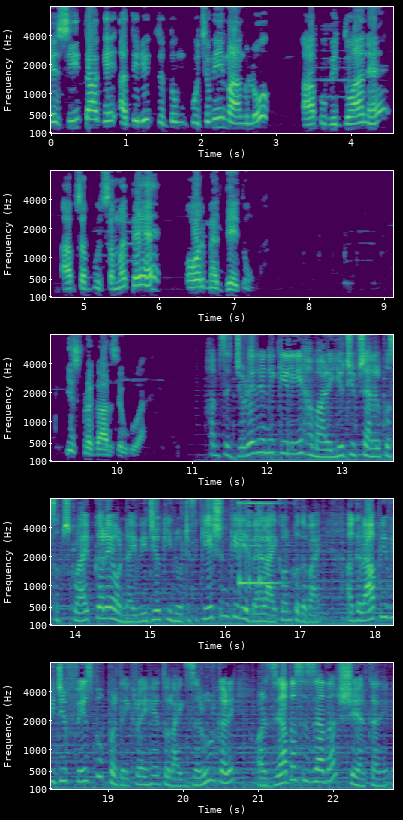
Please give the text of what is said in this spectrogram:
कि सीता के अतिरिक्त तुम कुछ भी मांग लो आप विद्वान हैं आप सब कुछ समझते हैं और मैं दे दूँगा। इस प्रकार से हुआ है। हमसे जुड़े रहने के लिए हमारे YouTube चैनल को सब्सक्राइब करें और नई वीडियो की नोटिफिकेशन के लिए बेल आइकॉन को दबाएँ। अगर आप ये वीडियो Facebook पर देख रहे हैं तो लाइक ज़रूर करें और ज़्यादा से ज़्यादा शेयर करें।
